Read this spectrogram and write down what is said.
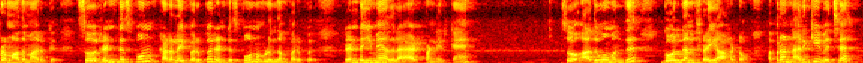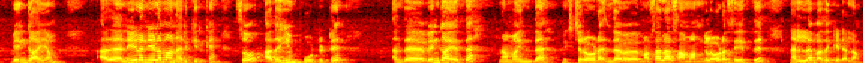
பிரமாதமாக இருக்குது ஸோ ரெண்டு ஸ்பூன் கடலை பருப்பு ரெண்டு ஸ்பூன் உளுந்தம் பருப்பு. ரெண்டையுமே அதில் ஆட் பண்ணியிருக்கேன் ஸோ அதுவும் வந்து கோல்டன் ஃப்ரை ஆகட்டும். அப்புறம் நறுக்கி வச்ச வெங்காயம் அதை நீள நீளமாக நறுக்கியிருக்கேன். ஸோ அதையும் போட்டுட்டு அந்த வெங்காயத்தை நம்ம இந்த மிக்சரோட இந்த மசாலா சாமான்களோடு சேர்த்து நல்லா வதக்கிடலாம்.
